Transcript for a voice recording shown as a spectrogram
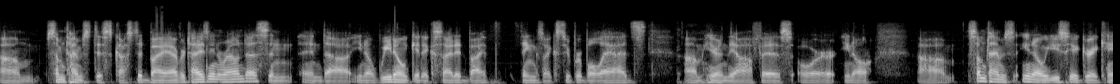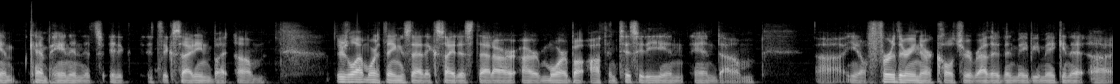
um, sometimes disgusted by advertising around us, and and uh, you know we don't get excited by things like Super Bowl ads um, here in the office, or you know, um, sometimes you know you see a great cam- campaign and it's it, it's exciting, but um, there's a lot more things that excite us that are are more about authenticity and and um, uh, you know furthering our culture rather than maybe making it uh,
